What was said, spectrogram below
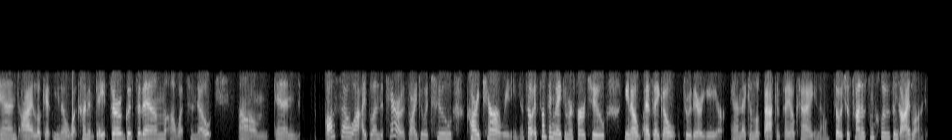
and I look at you know what kind of dates are good for them uh, what to note. Um and also uh, I blend the tarot so I do a two card tarot reading. And so it's something they can refer to you know as they go through their year and they can look back and say okay you know. So it's just kind of some clues and guidelines.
